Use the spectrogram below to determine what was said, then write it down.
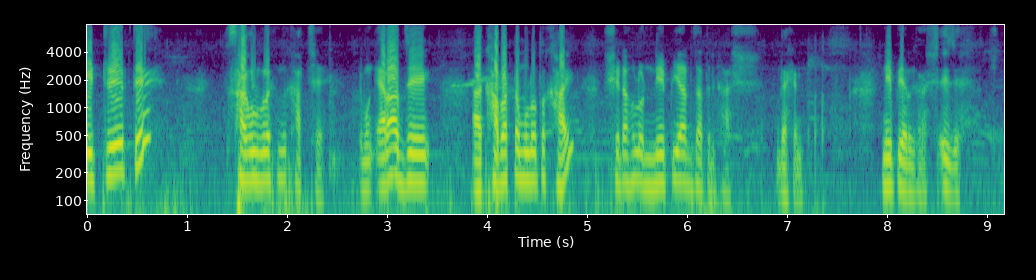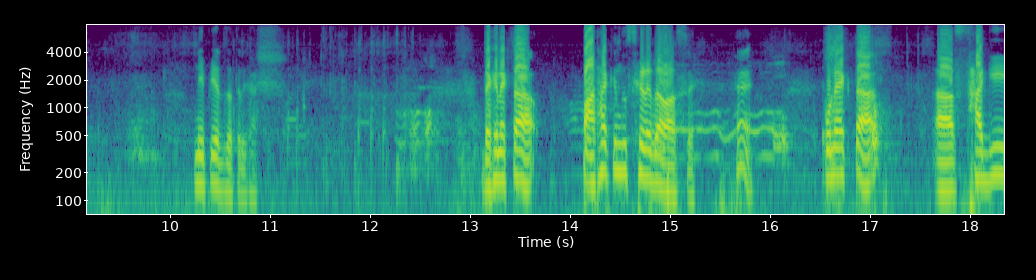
এই ট্রেতে ছাগলগুলো কিন্তু খাচ্ছে। এবং এরা যে খাবারটা মূলত খায়, সেটা হলো নেপিয়ার জাতের ঘাস। দেখেন, নেপিয়ার ঘাস, এই যে, নেপিয়ার জাতের ঘাস। দেখেন একটা পাঠা কিন্তু ছেড়ে দেওয়া আছে হ্যাঁ? কোনো একটা সাগি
